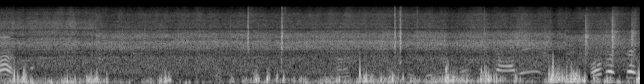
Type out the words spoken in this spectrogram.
Bana. Motor.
